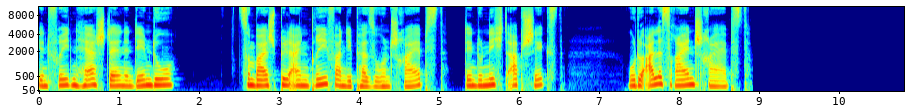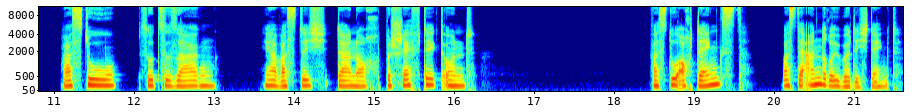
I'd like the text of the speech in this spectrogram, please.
den Frieden herstellen, indem du zum Beispiel einen Brief an die Person schreibst, den du nicht abschickst, wo du alles reinschreibst, was du sozusagen, ja, was dich da noch beschäftigt und was du auch denkst, was der andere über dich denkt.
